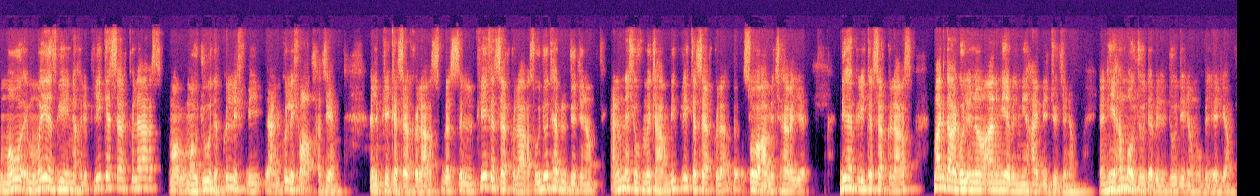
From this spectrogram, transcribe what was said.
مميز به إنه ال plica circularis موجودة كلش بي يعني كلش واضحة زين. ال plica circularis. بس ال plica circularis وجودها بال jejunum يعني من أشوف مجهر ب plica circularis صوره مجهرية بها plica circularis ما أقدر أقول إنه أنا 100% هاي بال jejunum لأن هي هم موجودة بال duodenum وبال ileum.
